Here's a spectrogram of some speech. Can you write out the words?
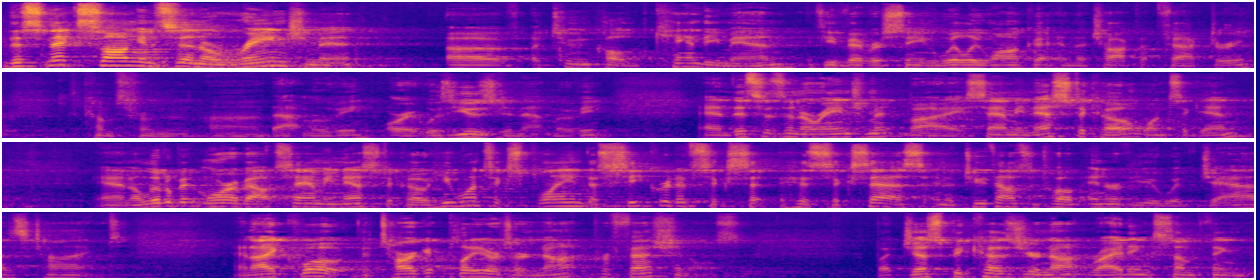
This next song is an arrangement of a tune called Candyman. If you've ever seen Willy Wonka and the Chocolate Factory, it comes from uh, that movie, or it was used in that movie. And this is an arrangement by Sammy Nestico, once again. And a little bit more about Sammy Nestico. He once explained the secret of success, his success in a 2012 interview with Jazz Times. And I quote The target players are not professionals, but just because you're not writing something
